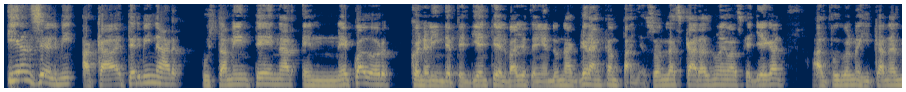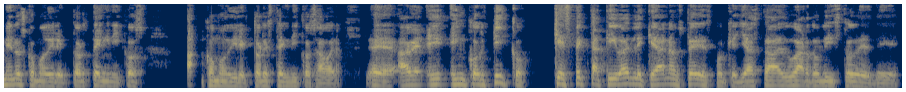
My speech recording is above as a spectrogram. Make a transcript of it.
Y Anselmi acaba de terminar justamente en, en, Ecuador con el Independiente del Valle teniendo una gran campaña. Son las caras nuevas que llegan al fútbol mexicano, al menos como director técnicos, ah, como directores técnicos ahora. Eh, a ver, en, cortico, ¿qué expectativas le quedan a ustedes? Porque ya está Eduardo listo desde,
